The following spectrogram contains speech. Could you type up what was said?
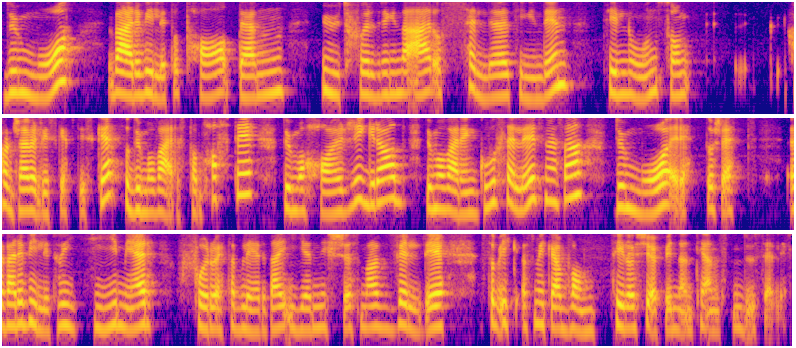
Du må være villig til å ta den utfordringen det er å selge tingen din til noen som kanskje er veldig skeptiske. Så du må være standhaftig, du må ha ryggrad, du må være en god selger, som jeg sa. Du må rett og slett være villig til å gi mer for å etablere deg i en nisje som, veldig, som, ikke, som ikke, er vant til å kjøpe inn den tjenesten du selger.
